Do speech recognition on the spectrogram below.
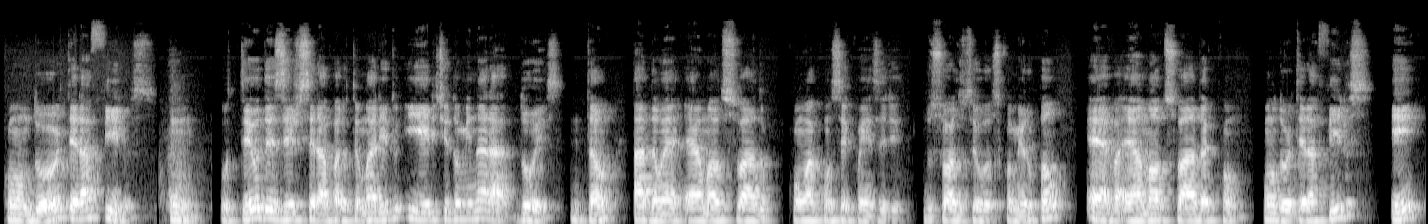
com dor terá filhos. 1. Um, o teu desejo será para o teu marido e ele te dominará. 2. Então, Adão é, é, amaldiçoado com a consequência de do suor do seu rosto comer o pão. Eva é amaldiçoada com dor terá filhos. E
